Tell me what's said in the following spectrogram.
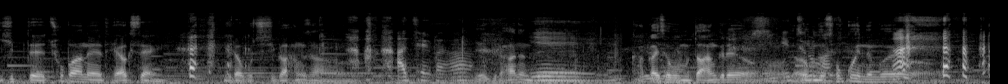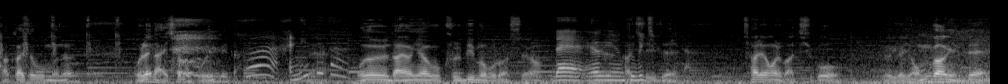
20대 초반의 대학생이라고 지가 항상 아 제가 얘기를 하는데 예 가까이서 보면 또 안 그래요. 예, 여러분들 속고 있는 거예요. 가까이서 보면은 원래 나이처럼 보입니다. 아, 아닙니다 네. 오늘 나영이하고 굴비 먹으러 왔어요. 네 여기는 같이 굴비집입니다 촬영을 마치고 여기가 영광인데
